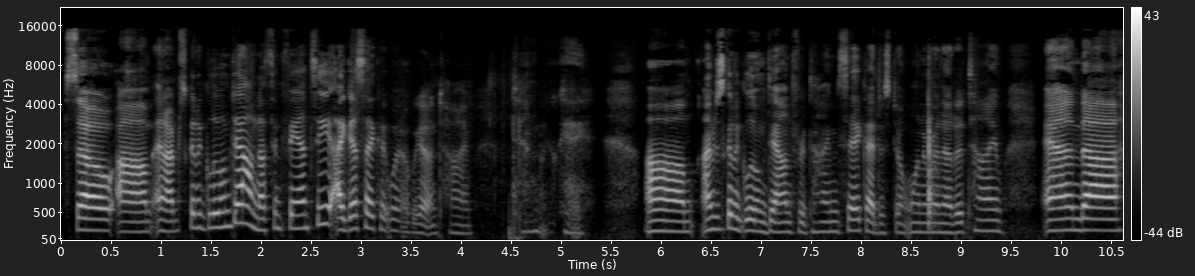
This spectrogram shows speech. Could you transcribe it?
So, um, and I'm just going to glue them down. Nothing fancy. I guess I could. What are we on time? Ten. Okay. Um, I'm just going to glue them down for time's sake. I just don't want to run out of time. And uh,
